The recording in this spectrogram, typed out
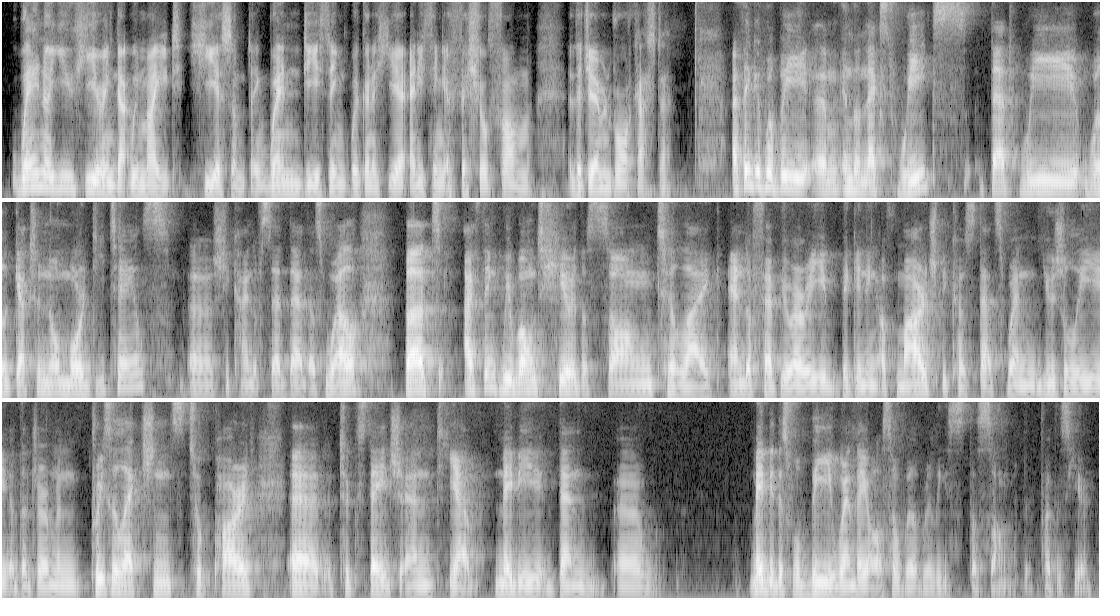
When are you hearing that we might hear something? When do you think we're going to hear anything official from the German broadcaster? I think it will be um, in the next weeks that we will get to know more details. Uh, she kind of said that as well. But I think we won't hear the song till like end of February, beginning of March, because that's when usually the German pre-selections took part, uh, took stage, and yeah, maybe then, uh, maybe this will be when they also will release the song for this year.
